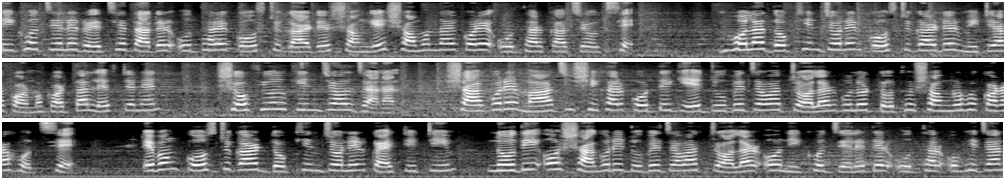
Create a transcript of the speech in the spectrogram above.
নিখোঁজ জেলে রয়েছে, তাদের উদ্ধারে কোস্ট গার্ডের সঙ্গে সমন্বয় করে উদ্ধার কাজ চলছে। ভোলা দক্ষিণ জোনের কোস্ট গার্ডের মিডিয়া কর্মকর্তা লেফটেন্যান্ট শফিউল কিঞ্জল জানান, সাগরের মাছ শিকার করতে গিয়ে ডুবে যাওয়া ট্রলারগুলোর তথ্য সংগ্রহ করা হচ্ছে এবং কোস্টগার্ড দক্ষিণ জোনের কয়েকটি টিম নদী ও সাগরে ডুবে যাওয়া ট্রলার ও নিখোঁজ জেলেদের উদ্ধার অভিযান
